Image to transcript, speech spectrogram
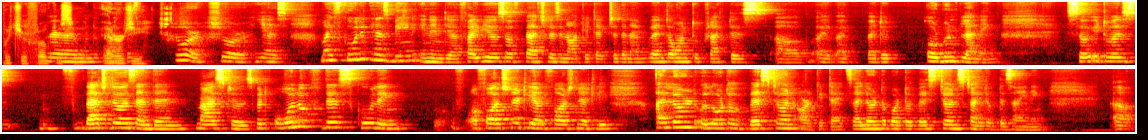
put your focus and energy? Sure, sure. Yes. My schooling has been in India, five years of bachelor's in architecture. Then I went on to practice, uh, I, I, I did urban planning. So it was bachelor's and then master's. But all of this schooling, fortunately, unfortunately, I learned a lot of Western architects. I learned about the Western style of designing. Uh,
